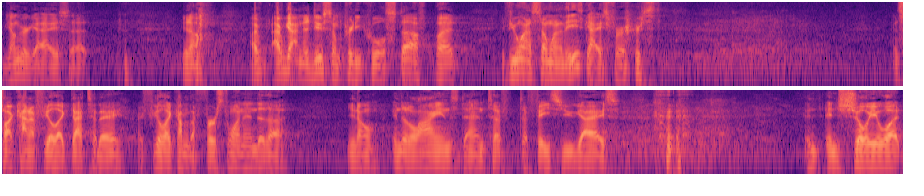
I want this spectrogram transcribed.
younger guys that, you know, I've, I've gotten to do some pretty cool stuff, but if you want to send one of these guys first. and so I kind of feel like that today. I feel like I'm the first one into the, you know, into the lion's den to, to face you guys and, and show you what,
